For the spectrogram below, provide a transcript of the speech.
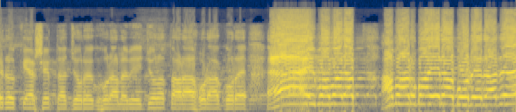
একটু ক্যাসেটটা জোরে ঘোরালাম এই জন্য তাড়াহুড়া করে। এই বাবারা আমার মায়েরা, বোনেরা রে,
